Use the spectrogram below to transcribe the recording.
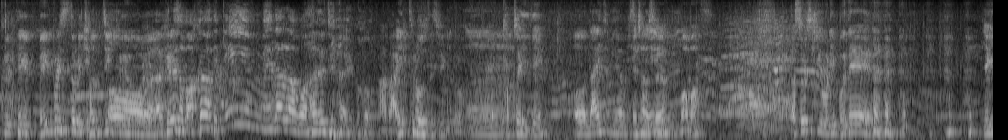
그 되게 메이플 스토리 전직 그 어, 뭐야. 나 그래서 마크 형한테 게임 해달라고 하는 줄 알고. 아 나이트로드지 그거. 갑자기 게임? 어 Nightmare. 무슨 괜찮았어요? 마마? 아, 솔직히 우리 무대 여기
